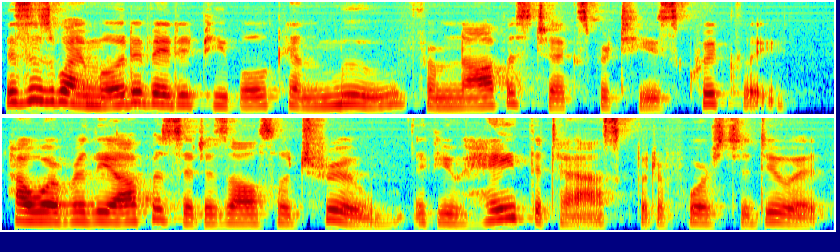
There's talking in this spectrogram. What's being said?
This is why motivated people can move from novice to expertise quickly. However, the opposite is also true. If you hate the task but are forced to do it,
